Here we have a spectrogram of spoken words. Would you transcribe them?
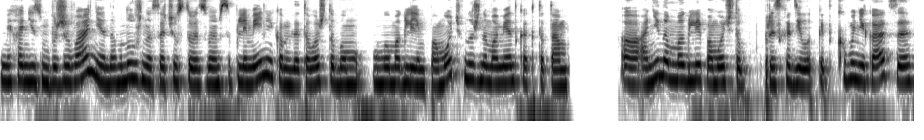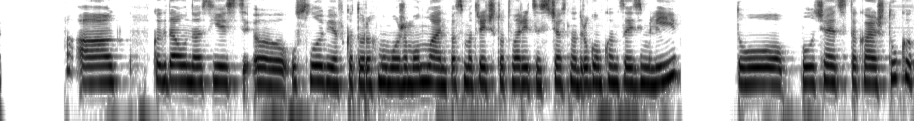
механизм выживания. Нам нужно сочувствовать своим соплеменникам для того, чтобы мы могли им помочь в нужный момент как-то там. Э, они нам могли помочь, чтобы происходила какая-то коммуникация. А когда у нас есть э, условия, в которых мы можем онлайн посмотреть, что творится сейчас на другом конце Земли, то получается такая штука,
